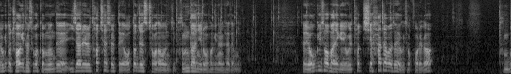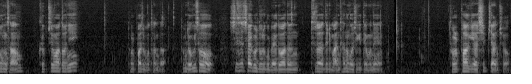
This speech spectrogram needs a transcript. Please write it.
여기도 저항이 될 수밖에 없는데 이 자리를 터치했을 때 어떤 제스처가 나오는지 분 단위로 확인을 해야 됩니다. 자, 여기서 만약에 여기를 터치하자마자 여기서 거래가 분봉상 급증하더니 돌파하지 못한다. 그럼 여기서 시세 차익을 노리고 매도하는 투자자들이 많다는 것이기 때문에 돌파하기가 쉽지 않죠.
